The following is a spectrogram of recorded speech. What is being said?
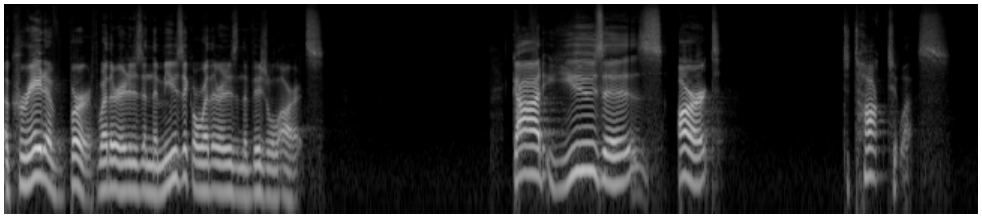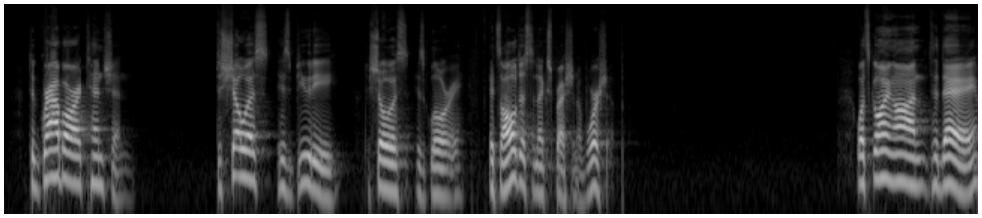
a creative birth, whether it is in the music or whether it is in the visual arts. God uses art to talk to us, to grab our attention, to show us his beauty, to show us his glory. It's all just an expression of worship. What's going on today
